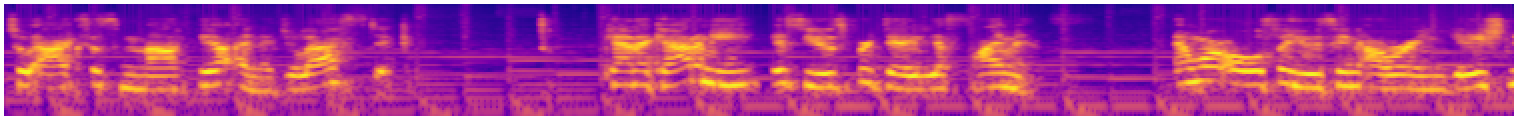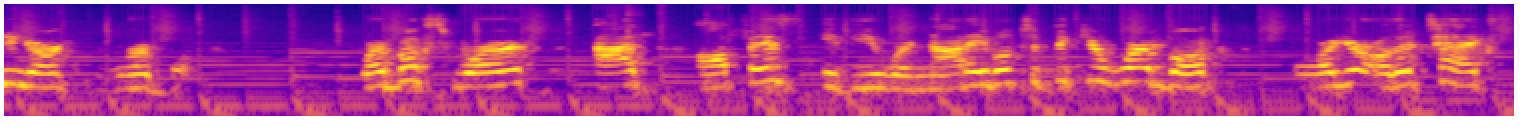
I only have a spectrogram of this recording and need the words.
to access Mathia and Edulastic. Khan Academy is used for daily assignments. And we're also using our Engage New York workbook. Workbooks work at office. If you were not able to pick your workbook or your other text,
